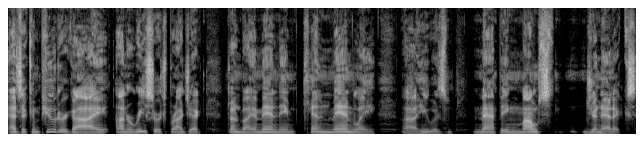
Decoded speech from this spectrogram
as a computer guy on a research project done by a man named Ken Manly. Uh, he was mapping mouse genetics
